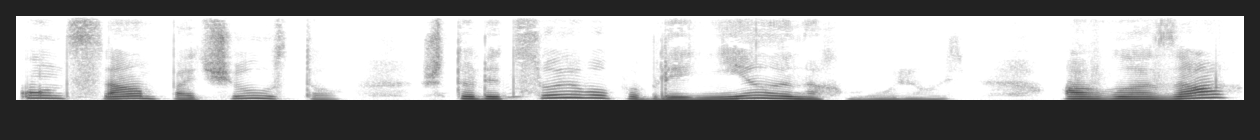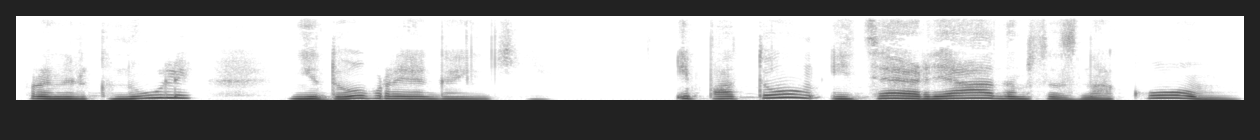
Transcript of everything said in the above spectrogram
он сам почувствовал, что лицо его побледнело и нахмурилось, а в глазах промелькнули недобрые огоньки. И потом, идя рядом со знакомым,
